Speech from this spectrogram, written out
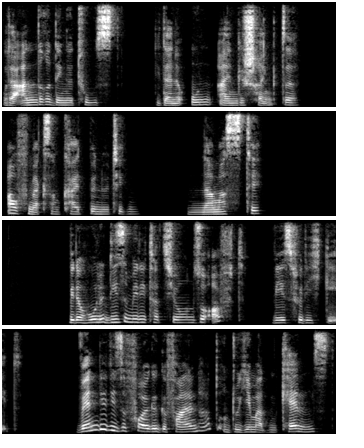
oder andere Dinge tust, die deine uneingeschränkte Aufmerksamkeit benötigen. Namaste. Wiederhole diese Meditation so oft, wie es für dich geht. Wenn dir diese Folge gefallen hat und du jemanden kennst,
